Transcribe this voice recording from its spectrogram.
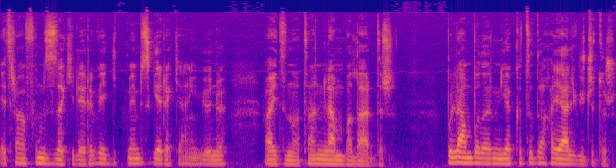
etrafımızdakileri ve gitmemiz gereken yönü aydınlatan lambalardır. Bu lambaların yakıtı da hayal gücüdür.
